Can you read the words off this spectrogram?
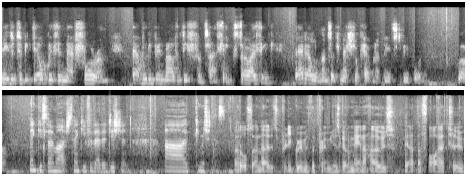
needed to be dealt with in that forum, that would have been rather different, I think. So I think that element of National Cabinet needs to be brought in well. Thank you so much. Thank you for that addition. Uh, commissioners. I'd also note it's pretty grim if the Premier's got a man a hose out in a fire too.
